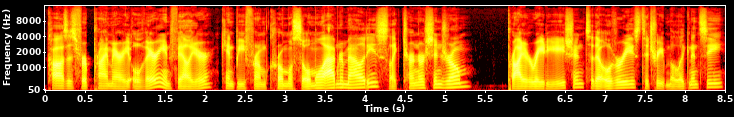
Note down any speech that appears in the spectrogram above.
Causes for primary ovarian failure can be from chromosomal abnormalities like Turner syndrome, prior radiation to the ovaries to treat malignancy,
